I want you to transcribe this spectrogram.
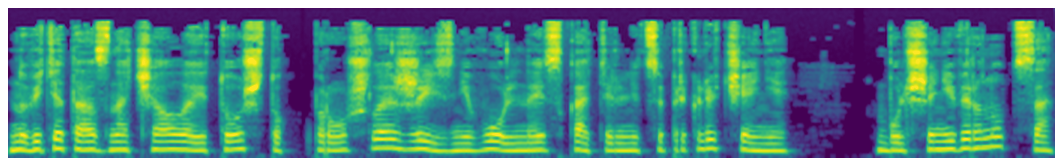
Но ведь это означало и то, что к прошлой жизни вольной искательницы приключений больше не вернуться.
